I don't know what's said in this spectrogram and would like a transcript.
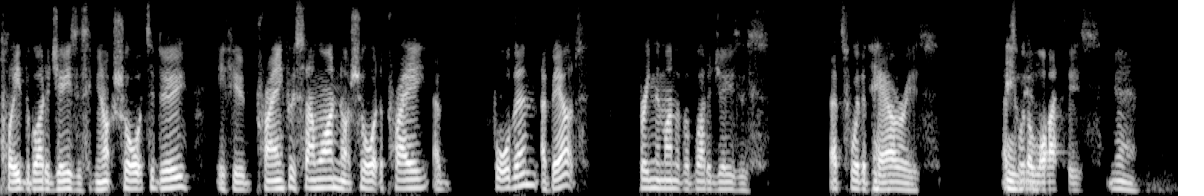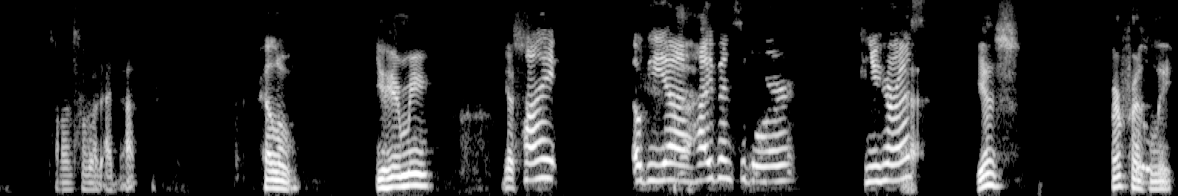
plead the blood of Jesus. If you're not sure what to do, if you're praying for someone, not sure what to pray for them about, bring them under the blood of Jesus. That's where the power is. That's where the Amen. life is. Yeah. So I thought I'd add that. Hello. You hear me? Yes. Hi. Okay, yeah. Hi, Vencedor. Can you hear us? Yes. Perfectly.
